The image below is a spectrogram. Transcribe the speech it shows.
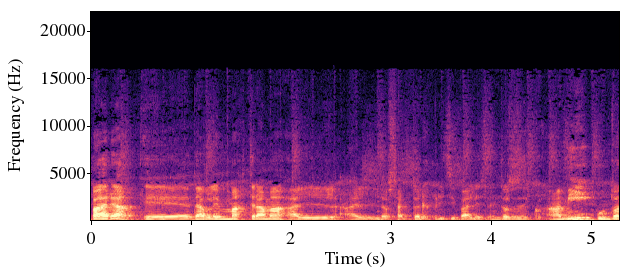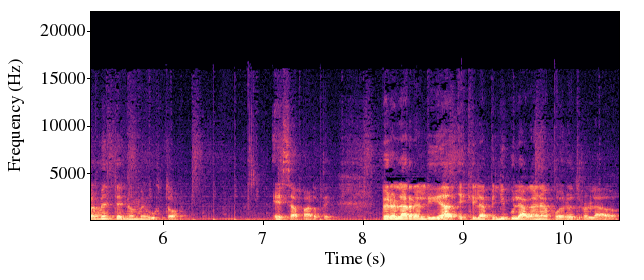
para eh, darle más trama a los actores principales. Entonces a mí puntualmente no me gustó esa parte. Pero la realidad es que la película gana por otro lado.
